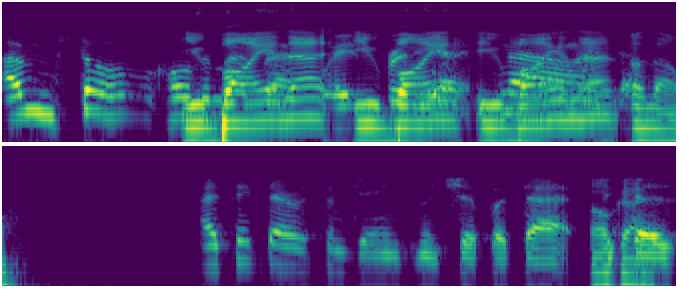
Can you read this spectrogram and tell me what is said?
I'm still holding You buying that? You buying? You No, buying that? Oh no. I think there was some gamesmanship with that Okay. because,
